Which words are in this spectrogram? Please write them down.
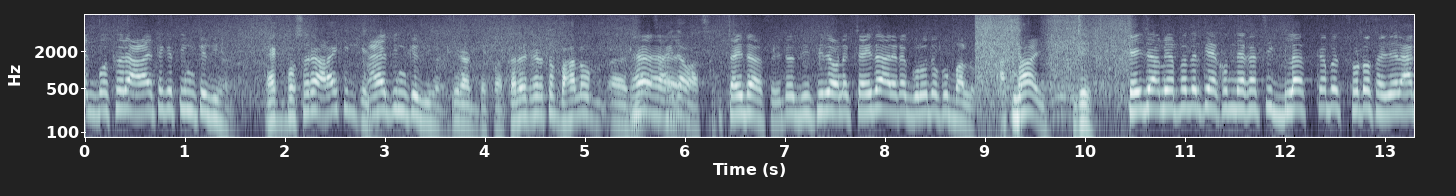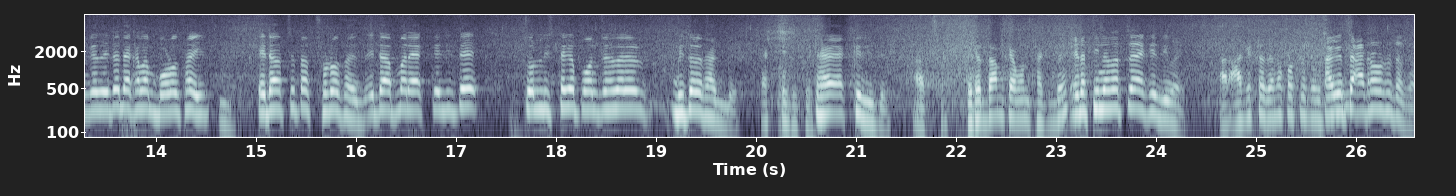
এক বছরে আড়াই থেকে তিন কেজি হয়। এক বছরে আড়াই তিন কেজি? আড়াই তিন কেজি হয়। বিরাট ব্যাপার। তাহলে এটা তো ভালো হ্যাঁ হ্যাঁ, চাহিদাও আছে। চাহিদা আছে। এটা জি অনেক চাহিদা আর এটা গ্রোথও খুব ভালো। ভাই জি। এই যে আমি আপনাদেরকে এখন দেখাচ্ছি গ্লাস কাপের ছোট সাইজ এর আগে যেটা দেখালাম বড় সাইজ এটা হচ্ছে তার ছোট সাইজ এটা আপনার এক কেজিতে চল্লিশ থেকে পঞ্চাশ হাজারের ভিতরে থাকবে। এক কেজিতে? হ্যাঁ এক কেজিতে। আচ্ছা এটার দাম কেমন থাকবে? এটা তিন হাজার টাকা কেজি ভাই। আর আগেরটা যেন কত আগে তো আঠারোশো টাকা।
